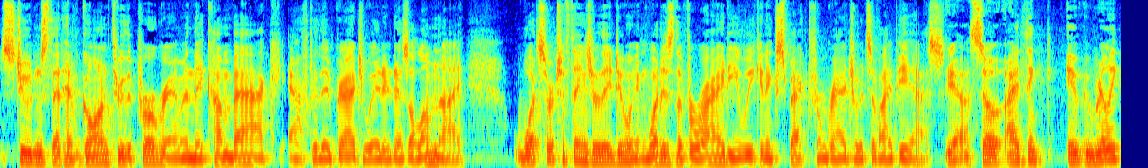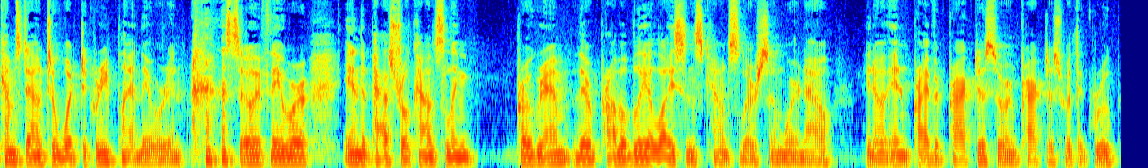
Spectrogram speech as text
students that have gone through the program and they come back after they've graduated as alumni, what sorts of things are they doing? What is the variety we can expect from graduates of IPS? Yeah, so I think it really comes down to what degree plan they were in. so if they were in the pastoral counseling program, they're probably a licensed counselor somewhere now, you know, in private practice or in practice with a group,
